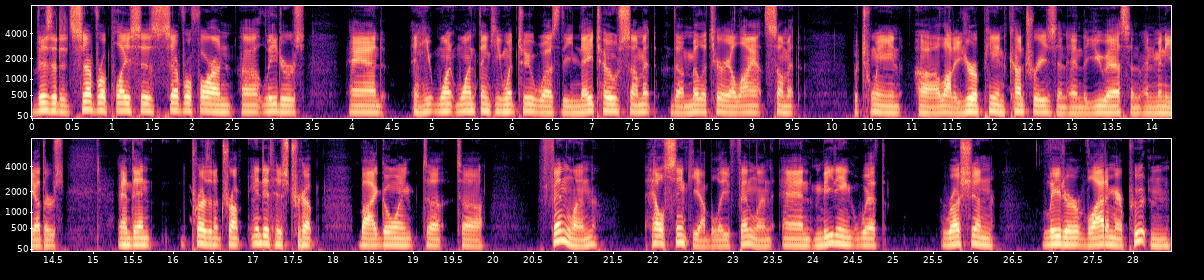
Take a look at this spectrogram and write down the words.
visited several places, several foreign uh, leaders, and and he one one thing he went to was the NATO summit, the military alliance summit between uh, a lot of European countries and, and the U.S. And, and many others. And then President Trump ended his trip by going to, to Finland, Helsinki, I believe, Finland, and meeting with Russian leader Vladimir Putin.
